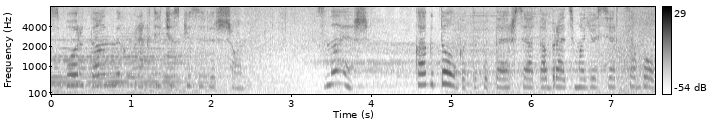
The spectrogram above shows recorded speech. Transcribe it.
Сбор данных практически завершен. Знаешь, как долго ты пытаешься отобрать мое сердце Бога?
